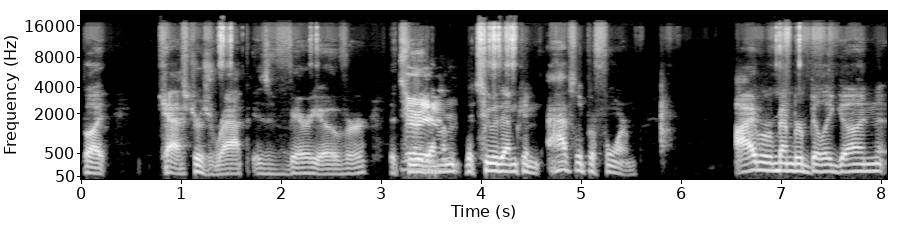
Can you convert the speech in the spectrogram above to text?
but Caster's rap is very over the two very of them over. the two of them can absolutely perform i remember billy gunn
